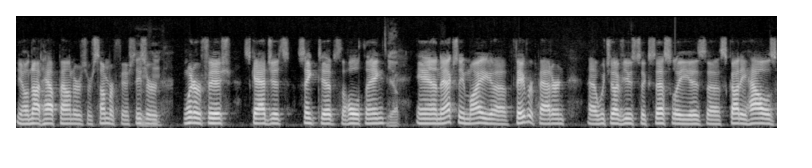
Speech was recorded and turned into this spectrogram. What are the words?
you know, not half pounders or summer fish. These mm-hmm. are winter fish, skagits, sink tips, the whole thing. Yep. And actually, my uh, favorite pattern, uh, which I've used successfully, is uh, Scotty Howell's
